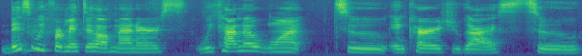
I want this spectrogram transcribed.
this week for mental health matters, we kind of want to encourage you guys to,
